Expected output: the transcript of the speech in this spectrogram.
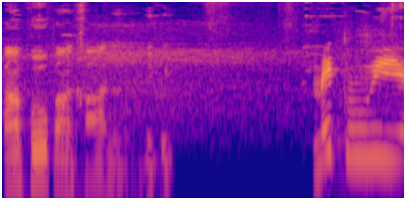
Pas un pot, pas un crâne, mes couilles. Mes couilles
